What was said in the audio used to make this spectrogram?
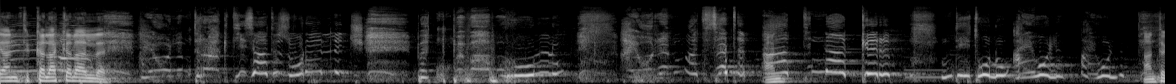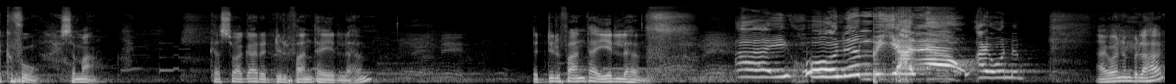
ያን ትከላከላለህ። አይሆንም ትራክት ይዛ ትዞራለች። በባቡሩ ሁሉ አይሆንም አትሰጥም አትናገርም እንዴት ሆኖ አይሆንም አይሆንም። አንተ ክፉ ስማ ከእሷ ጋር እድል ፋንታ የለህም። እድል ፋንታ የለህም። አይሆንም ብያለው አይሆንም። አይሆንም ብለሃል?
